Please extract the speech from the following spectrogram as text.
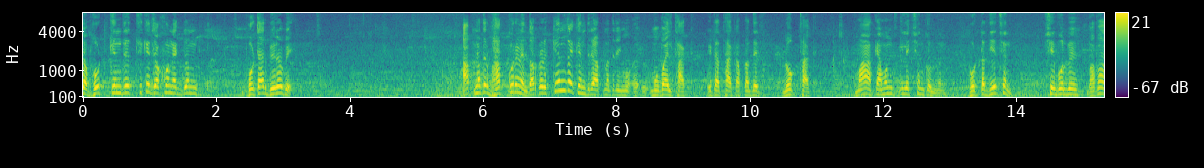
একটা ভোট কেন্দ্রের থেকে যখন একজন ভোটার বেরোবে, আপনাদের ভাগ করে নেন। দরকার কেন্দ্রে কেন্দ্রে আপনাদের এই মোবাইল থাক, এটা থাক, আপনাদের লোক থাক। মা, কেমন ইলেকশন করলেন? ভোটটা দিয়েছেন? সে বলবে, বাবা,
